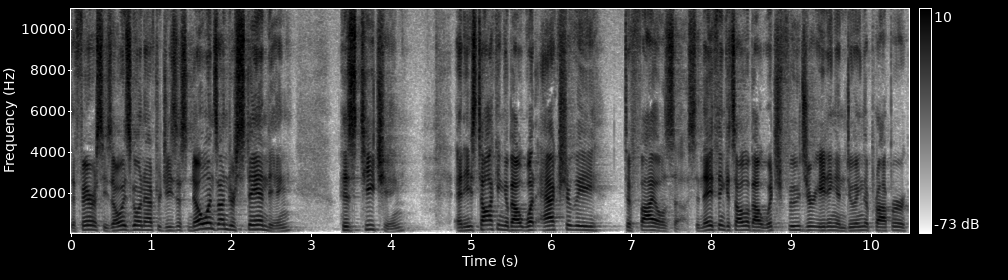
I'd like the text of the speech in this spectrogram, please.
The Pharisees always going after Jesus. No one's understanding his teaching, and he's talking about what actually defiles us. And they think it's all about which foods you're eating and doing the proper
